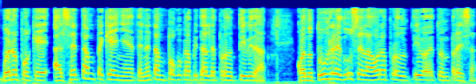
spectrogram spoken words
Bueno, porque al ser tan pequeña y tener tan poco capital de productividad, cuando tú reduces la hora productiva de tu empresa,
